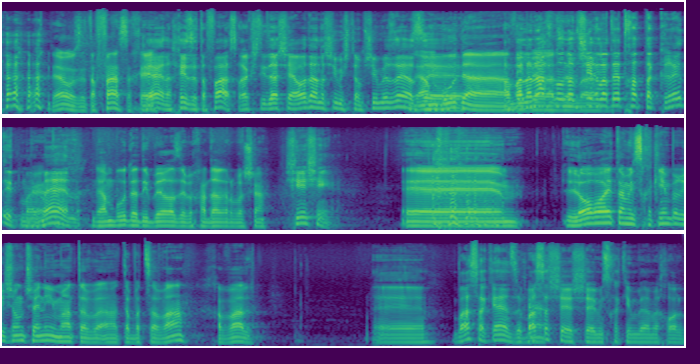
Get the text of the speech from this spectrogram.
זהו, זה תפס, אחי. כן, אחי, זה תפס, רק שתדע שעוד אנשים משתמשים בזה, אז... גם אה, בודה אבל דיבר אנחנו על זה נמשיך ב- לתת לך את הקרדיט, my man. גם בודה דיבר על זה בחדר הלבשה. שישי. אה, לא רואה את המשחקים בראשון שני, מה, אתה, אתה בצבא? חבל. אה, באסה, כן, זה באסה שיש אה, משחקים בימי חול.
